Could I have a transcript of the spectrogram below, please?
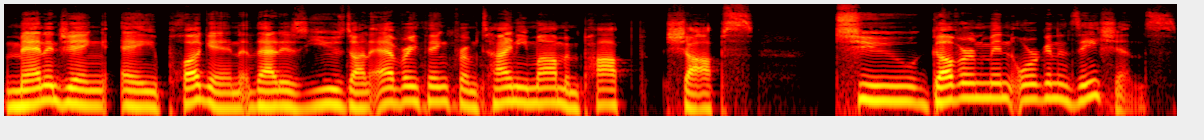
managing a plugin that is used on everything from tiny mom and pop shops to government organizations.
